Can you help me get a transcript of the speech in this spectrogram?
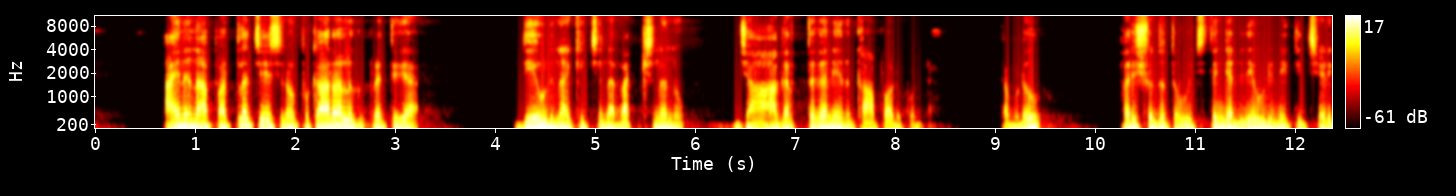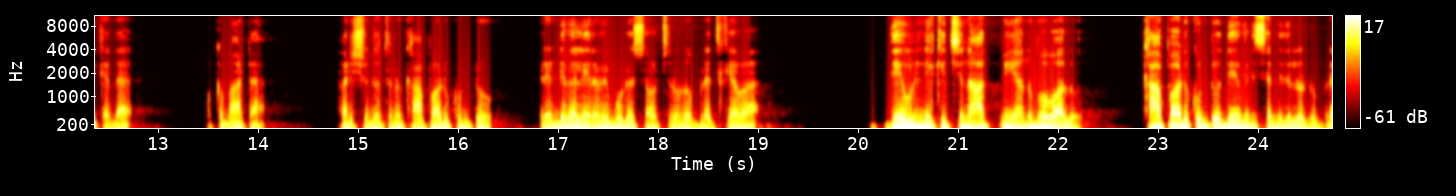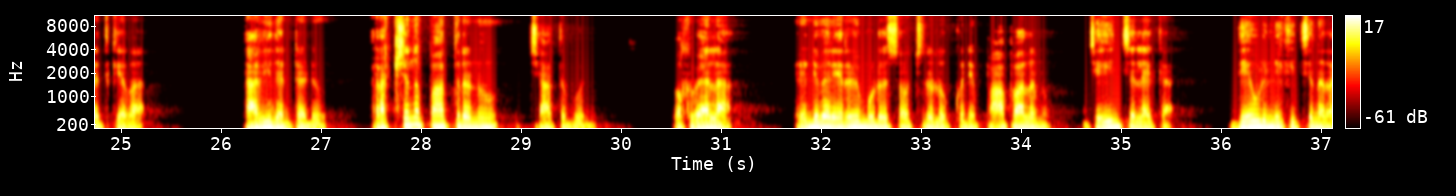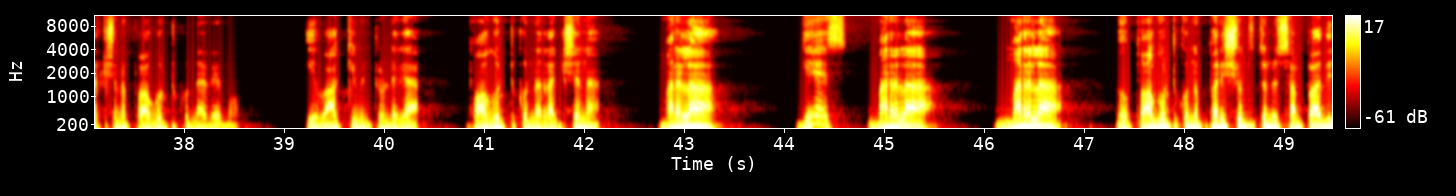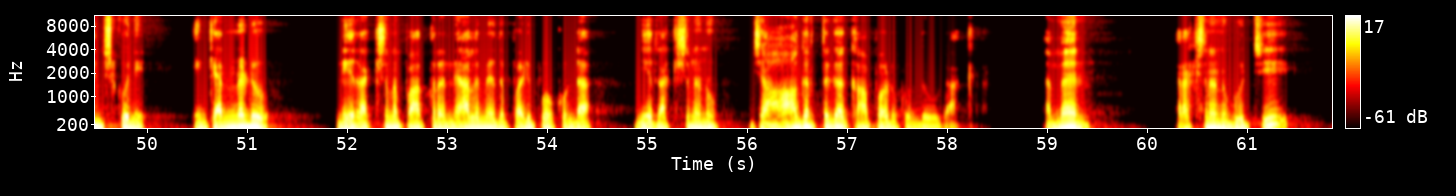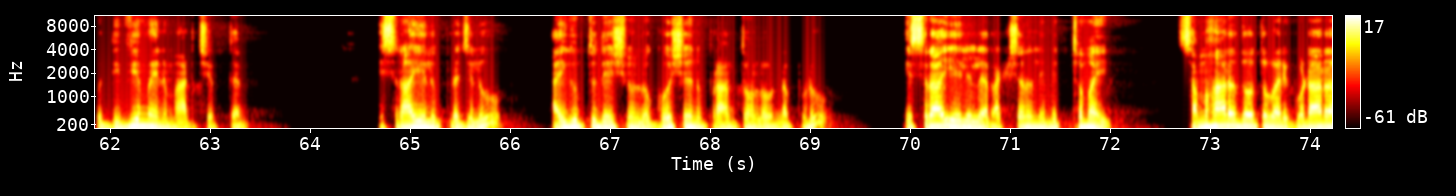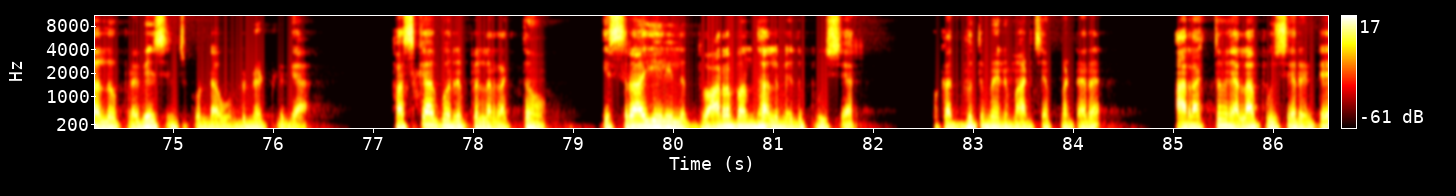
ఆయన నా పట్ల చేసిన ఉపకారాలకు ప్రతిగా దేవుడు నాకు ఇచ్చిన రక్షణను జాగ్రత్తగా నేను కాపాడుకుంటా. తమ్ముడు పరిశుద్ధత ఉచితంగా దేవుడు నీకు ఇచ్చాడు కదా? ఒక మాట పరిశుద్ధతను కాపాడుకుంటూ రెండు వేల ఇరవై మూడో సంవత్సరంలో బ్రతికేవా? దేవుడు నీకు ఇచ్చిన ఆత్మీయ అనుభవాలు కాపాడుకుంటూ దేవుని సన్నిధిలో నువ్వు బ్రతికేవా? దావీదంటాడు రక్షణ పాత్రను చాతబోని. ఒకవేళ రెండు వేల ఇరవై మూడో సంవత్సరంలో కొన్ని పాపాలను జయించలేక దేవుడు నీకు ఇచ్చిన రక్షణ పోగొట్టుకున్నావేమో. ఈ వాక్యం వింటుండగా పోగొట్టుకున్న రక్షణ మరలా ఎస్ మరలా మరలా నువ్వు పోగొట్టుకున్న పరిశుద్ధతను సంపాదించుకొని ఇంకెన్నడూ నీ రక్షణ పాత్ర నేల మీద పడిపోకుండా నీ రక్షణను జాగ్రత్తగా కాపాడుకుందువుగాక అమెన్ రక్షణను గూర్చి ఒక దివ్యమైన మాట చెప్తాను. ఇస్రాయేలు ప్రజలు ఐగుప్తు దేశంలో గోషేను ప్రాంతంలో ఉన్నప్పుడు ఇస్రాయేలీల రక్షణ నిమిత్తమై సంహారదోత వారి గుడారాల్లో ప్రవేశించకుండా ఉండునట్లుగా పస్కా గొర్రెపిల్ల రక్తం ఇస్రాయేలీల ద్వారబంధాల మీద పూశారు. ఒక అద్భుతమైన మాట చెప్పమంటారా? ఆ రక్తం ఎలా పూశారంటే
